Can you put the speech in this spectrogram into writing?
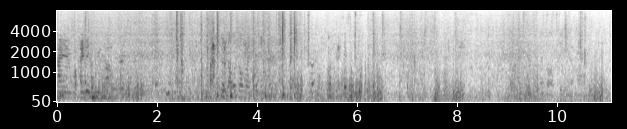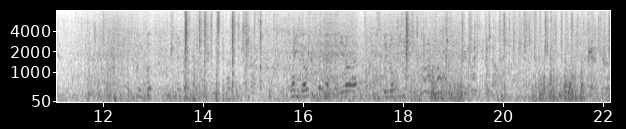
I, I didn't do that. Because I was on my freaking Wait, is that what you put in that video, Adam? Spindle? I don't know. Very nice thing, though. I gotta do it.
